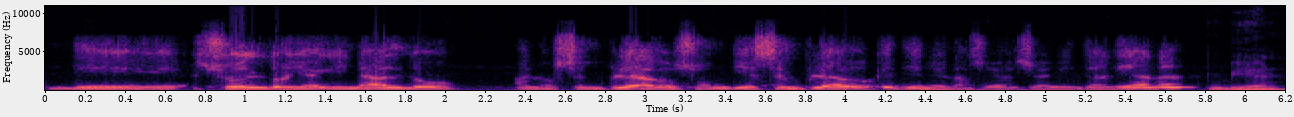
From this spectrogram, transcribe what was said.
de sueldo y aguinaldo a los empleados, son 10 empleados que tiene la Asociación Italiana. Bien.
